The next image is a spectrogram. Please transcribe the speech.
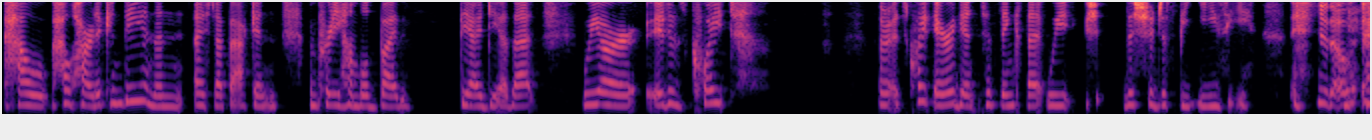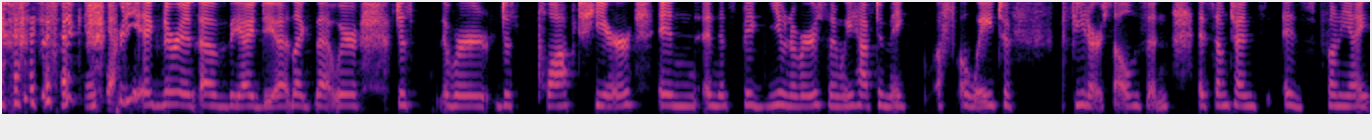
how how hard it can be. And then i step back and i'm pretty humbled by the idea that we are, it is quite, uh, it's quite arrogant to think that we, sh- this should just be easy. you know, it's like yeah. pretty ignorant of the idea like that we're just we're just plopped here in in this big universe and we have to make a, a way to f- feed ourselves and it sometimes is funny i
